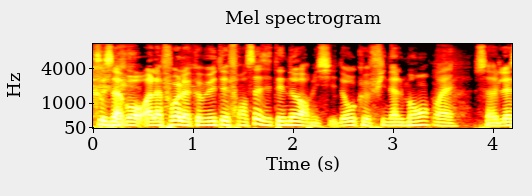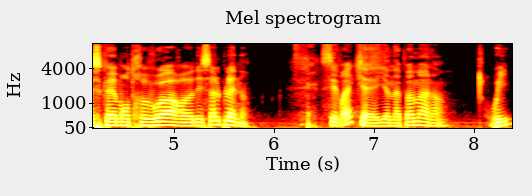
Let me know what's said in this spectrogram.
C'est ça. Bon, à la fois la communauté française est énorme ici, donc euh, finalement, Ouais. ça laisse quand même entrevoir euh, des salles pleines. C'est vrai qu'il y, y en a pas mal. Hein. Oui.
